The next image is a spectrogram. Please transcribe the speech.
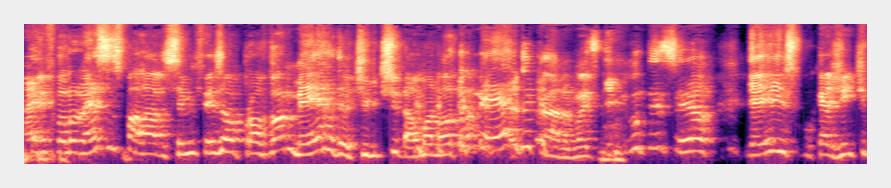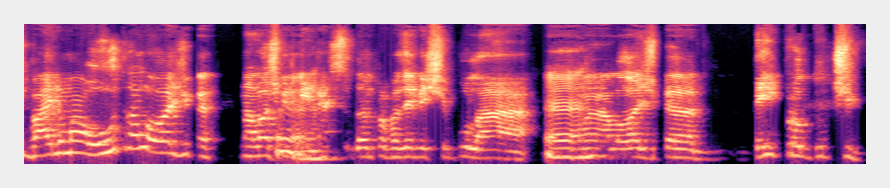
Aí ele falou, nessas palavras, você me fez uma prova merda, eu tive que te dar uma nota merda, cara, mas o que, que aconteceu? E é isso, porque a gente vai numa outra lógica, na lógica é. de quem tá estudando para fazer vestibular, é. uma lógica bem produtivista.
